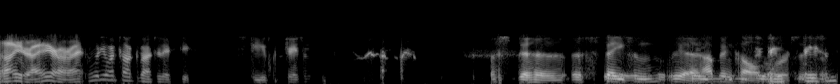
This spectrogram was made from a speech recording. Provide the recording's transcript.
Oh, you're right. You're all right. What do you want to talk about today, Steve? Steve, Jason. Uh, Stason. Yeah, I've been called worse. Stason.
